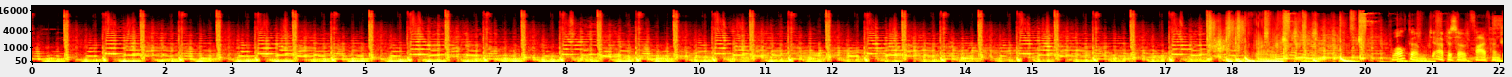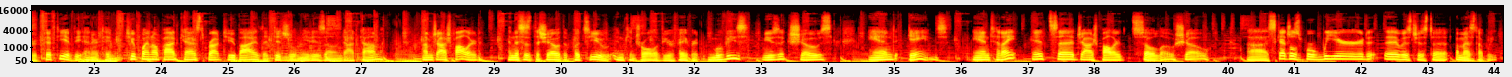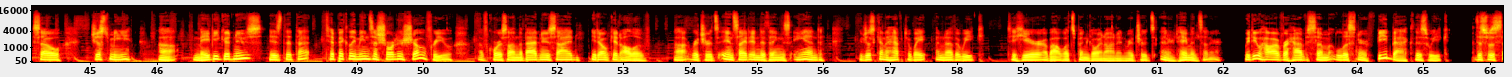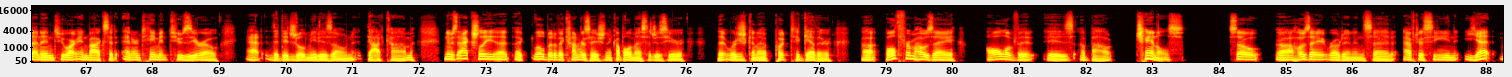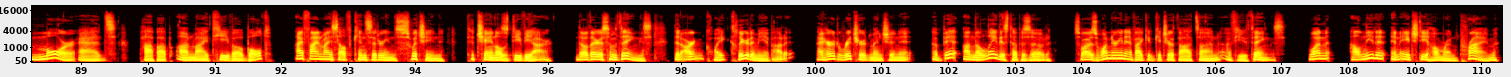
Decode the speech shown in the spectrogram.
Welcome to episode 550 of the Entertainment 2.0 podcast brought to you by the digitalmediazone.com. I'm Josh Pollard, and this is the show that puts you in control of your favorite movies, music, shows, and games. And tonight, it's a Josh Pollard solo show. Uh, schedules were weird. It was just a, a messed up week. So, just me uh, maybe good news is that that typically means a shorter show for you. Of course, on the bad news side, you don't get all of uh, Richard's insight into things, and you're just going to have to wait another week to hear about what's been going on in Richard's Entertainment Center. We do, however, have some listener feedback this week. This was sent into our inbox at entertainment20 at thedigitalmediazone.com. And it was actually a, a, little bit of a conversation, a couple of messages here that we're just going to put together, uh, both from Jose. All of it is about channels. So uh, Jose wrote in and said, after seeing yet more ads pop up on my TiVo Bolt, I find myself considering switching to channels DVR though there are some things that aren't quite clear to me about it. I heard Richard mention it a bit on the latest episode, so I was wondering if I could get your thoughts on a few things. One, I'll need an HDHomeRun Prime,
